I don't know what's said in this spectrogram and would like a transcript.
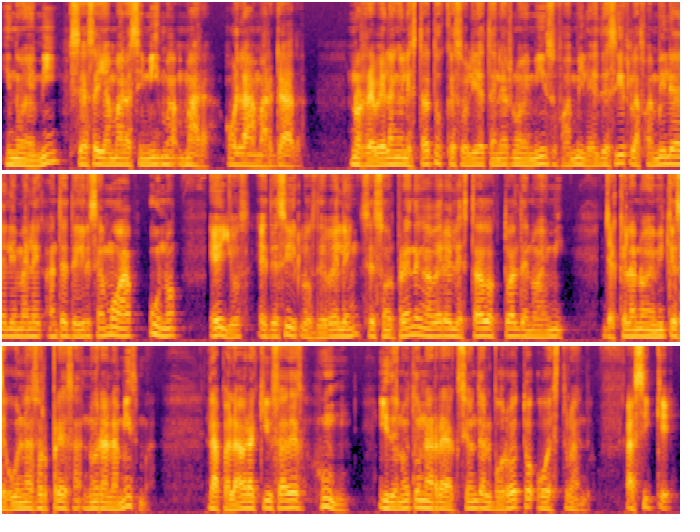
y Noemí se hace llamar a sí misma Mara, o la amargada nos revelan el estatus que solía tener Noemí y su familia, es decir, la familia de Elimelech antes de irse a Moab. Uno, ellos, es decir, los de Belén, se sorprenden a ver el estado actual de Noemí, ya que la Noemí que según la sorpresa no era la misma. La palabra aquí usada es hun y denota una reacción de alboroto o estruendo. Así que,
